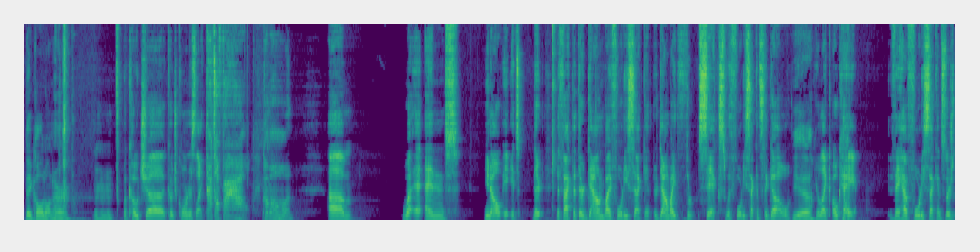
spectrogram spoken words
they called on her. hmm But Coach uh, Coach Korn is like, "That's a foul! Come on!" Um, what? And you know, it, it's they're, the fact that they're down by forty second, they're down by th- six with forty seconds to go. Yeah, You're like, okay, they have forty seconds. There's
